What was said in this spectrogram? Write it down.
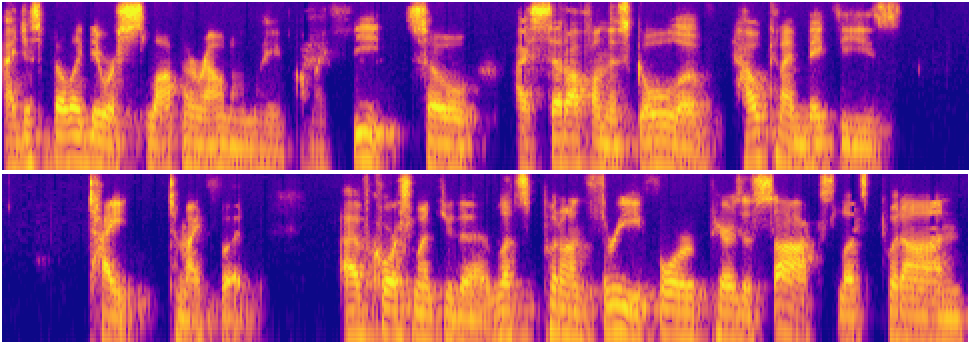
I just felt like they were slopping around on my on my feet. So I set off on this goal of how can I make these tight to my foot. I of course went through the let's put on three, four pairs of socks. Let's put on,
